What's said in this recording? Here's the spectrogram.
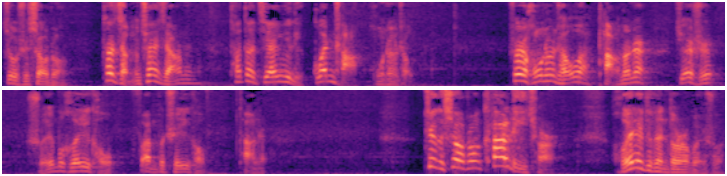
就是孝庄。他怎么劝降的呢？他到监狱里观察洪承畴，说是洪承畴啊，躺到那儿绝食，水不喝一口，饭不吃一口，躺着。这个孝庄看了一圈，回来就跟多尔衮说：“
